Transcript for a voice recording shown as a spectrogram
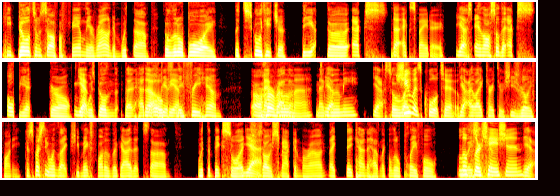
He builds himself a family around him with um, the little boy, the school teacher, the the ex The ex fighter. Yes, and also the ex opiate girl Yep. that was building that had the, The opiates. And opium. they free him, or her rather. Megmuma. Megmumi. Yeah, so she like, was cool too. Yeah, I liked her too. She's really funny, especially when like she makes fun of the guy that's um with the big sword. Yeah. she's always smacking him around. Like they kind of had like a little playful A little flirtation. Yeah,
